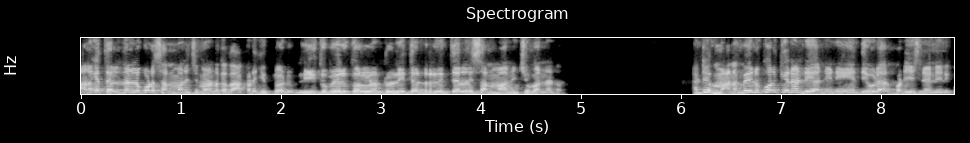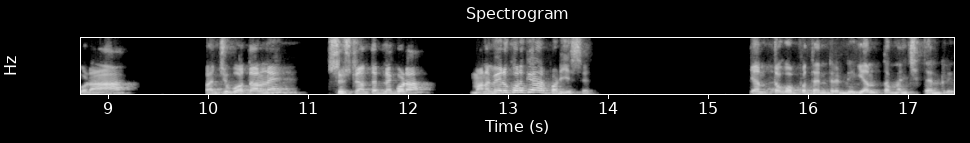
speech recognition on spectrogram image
అలాగే తల్లిదండ్రులు కూడా సన్మానించమన్నాడు కదా అక్కడ చెప్పాడు. నీకు మేలు కలుగుంటూ నీ తండ్రి నీ తల్లిని సన్మానించమన్నాడు. అంటే మన మేలు కొరకేనండి అన్ని దేవుడు ఏర్పాటు చేసిన నేను కూడా పంచభూతాలని సృష్టి అంతటిని కూడా మన మేలు కొరకే ఏర్పాటు చేశాడు. ఎంత గొప్ప తండ్రి అండి ఎంత మంచి తండ్రి.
